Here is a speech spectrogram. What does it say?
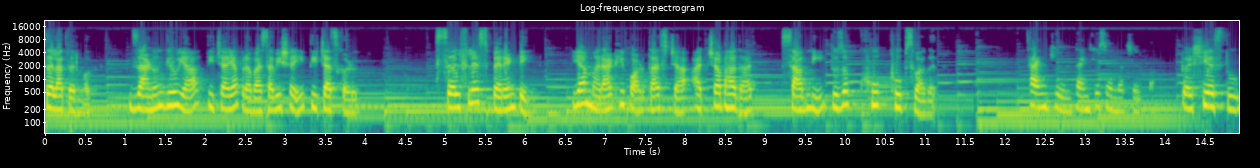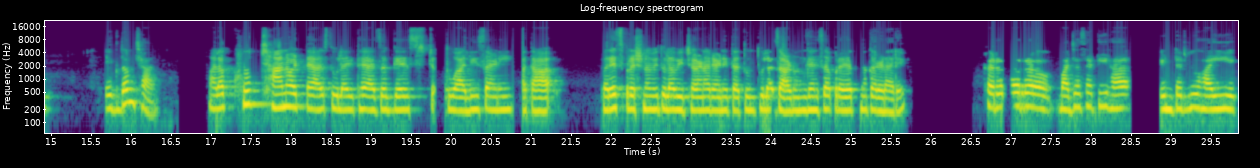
चला तर मग जाणून घेऊया तिच्या या प्रवासाविषयी तिच्याचकडून. सेल्फलेस पेरेंटिंग या मराठी पॉडकास्टच्या आजच्या भागात सावनी तुझं खूप खूप स्वागत. Thank you thank you so much Shilpa कशी आहेस तू? एकदम छान. मला खूप छान वाटतंय आज तुला इथे ऍज अ गेस्ट तू आलीस आणि आता बरेच प्रश्न मी तुला विचारणार आहे आणि त्यातून तुला जाणून घ्यायचा प्रयत्न करणार आहे. खर तर माझ्यासाठी हा इंटरव्ह्यू हाही एक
